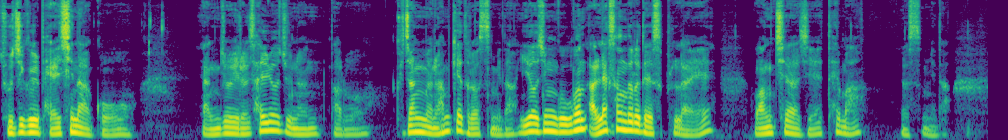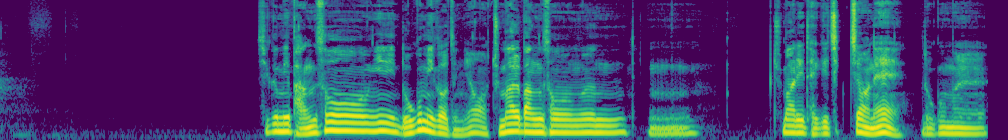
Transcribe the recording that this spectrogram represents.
조직을 배신하고 양조위를 살려주는 바로 그 장면을 함께 들었습니다. 이어진 곡은 알렉산드르 데스플라의 왕치아지의 테마였습니다. 지금 이 방송이 녹음이거든요. 주말 방송은 음, 주말이 되기 직전에 녹음을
